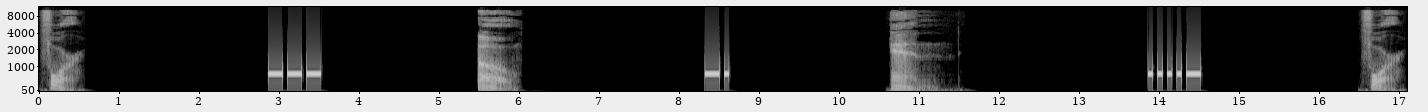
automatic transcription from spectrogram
Four. O. N. Four.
